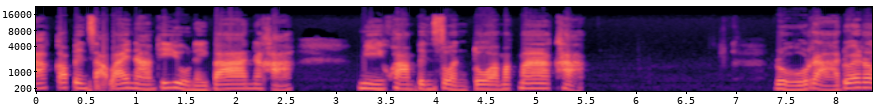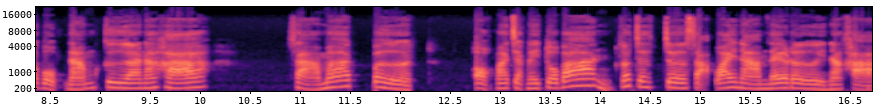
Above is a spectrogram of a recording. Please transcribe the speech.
ะ ก็เป็นสระว่ายน้ำที่อยู่ในบ้านนะคะ มีความเป็นส่วนตัวมาก ๆ ค่ะ หรูหราด้วยระบบน้ำเกลือนะคะ สามารถเปิดออกมาจากในตัวบ้านก็จะเจอสระว่ายน้ำได้เลยนะคะ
